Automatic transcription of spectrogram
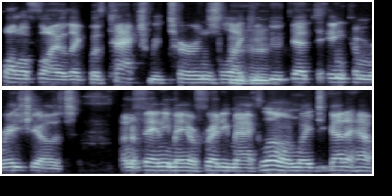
qualify like with tax returns like mm-hmm. you do debt to income ratios on a Fannie Mae or Freddie Mac loan, where you got to have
